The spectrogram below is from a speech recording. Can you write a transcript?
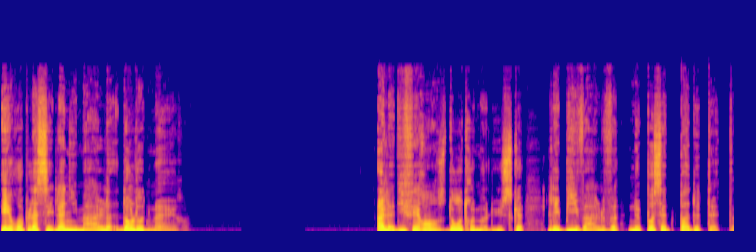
et replacer l'animal dans l'eau de mer. À la différence d'autres mollusques, les bivalves ne possèdent pas de tête.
